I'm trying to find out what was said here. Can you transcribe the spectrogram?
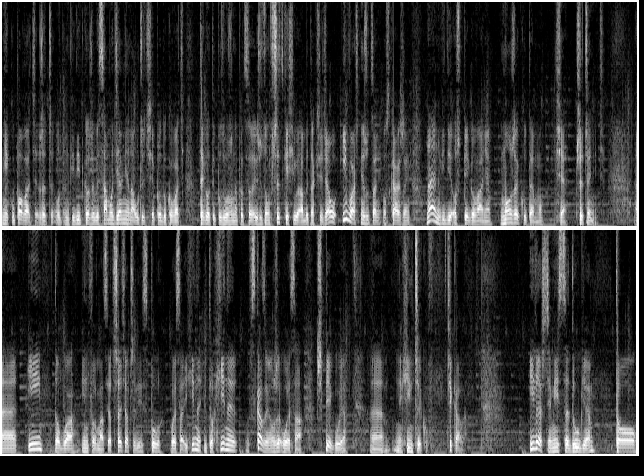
nie kupować rzeczy od Nvidia, tylko żeby samodzielnie nauczyć się produkować tego typu złożone procesory i rzucą wszystkie siły, aby tak się działo i właśnie rzucanie oskarżeń na Nvidia o szpiegowanie może ku temu się przyczynić. E, I to była informacja trzecia, czyli spór USA i Chiny i to Chiny wskazują, że USA szpieguje e, Chińczyków. Ciekawe. I wreszcie miejsce drugie to,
